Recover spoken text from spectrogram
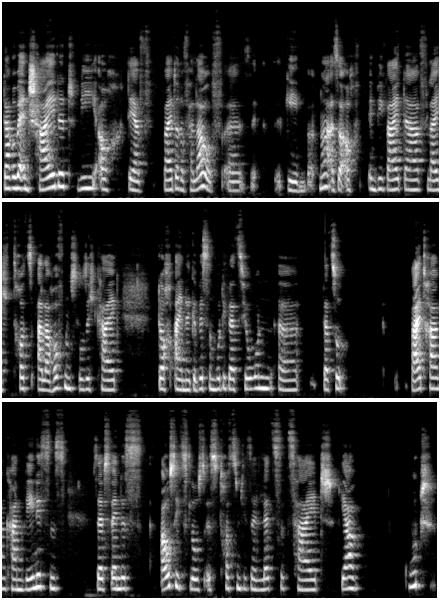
darüber entscheidet, wie auch der weitere Verlauf äh, gehen wird. Ne? Also auch inwieweit da vielleicht trotz aller Hoffnungslosigkeit doch eine gewisse Motivation äh, dazu beitragen kann, wenigstens, selbst wenn es aussichtslos ist, trotzdem diese letzte Zeit ja gut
